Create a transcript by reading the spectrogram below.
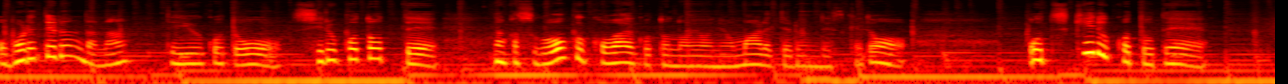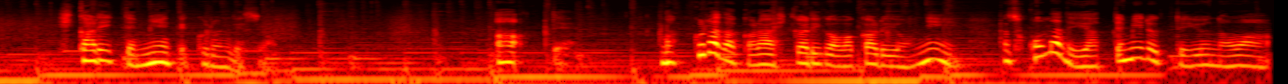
溺れてるんだなっていうことを知ることってなんかすごく怖いことのように思われてるんですけど落ちきることで光って見えてくるんですよ。あって真っ暗だから光がわかるようにそこまでやってみるっていうのは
